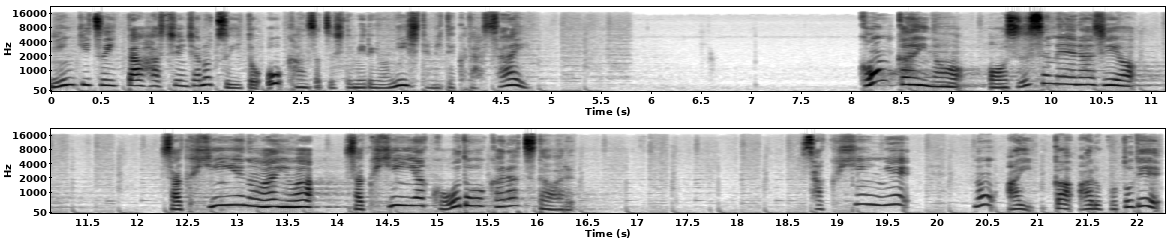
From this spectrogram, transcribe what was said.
人気 Twitter 発信者のツイートを観察してみるようにしてみてください。今回のおすすめラジオ。作品への愛は作品や行動から伝わる。作品への愛があることで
